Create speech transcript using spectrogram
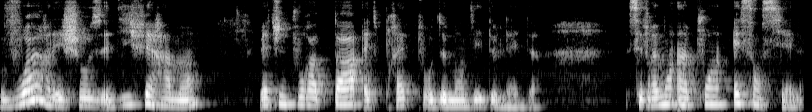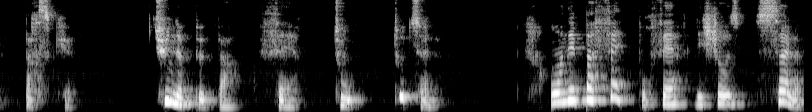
voir les choses différemment, tu ne pourras pas être prête pour demander de l'aide. C'est vraiment un point essentiel parce que tu ne peux pas faire tout toute seule. On n'est pas fait pour faire les choses seules.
